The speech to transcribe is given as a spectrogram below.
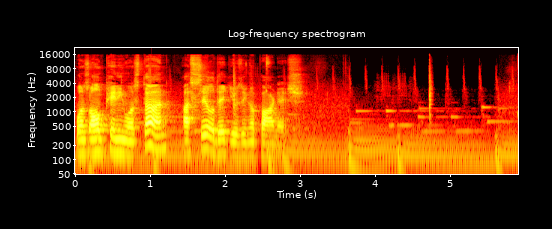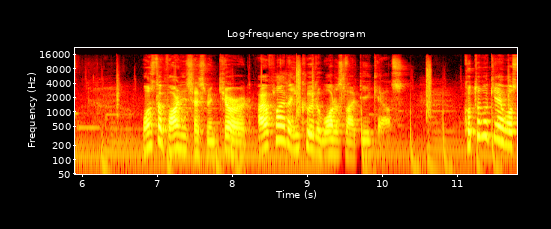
Once all painting was done, I sealed it using a varnish. Once the varnish has been cured, I applied the included water slide decals. Kotobukiya was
